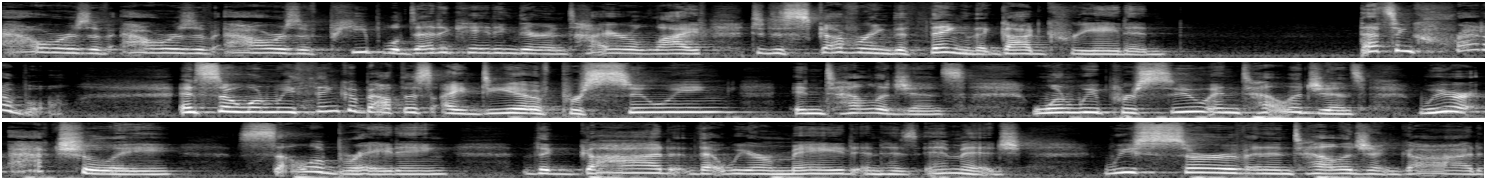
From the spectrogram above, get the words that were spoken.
hours of hours of hours of people dedicating their entire life to discovering the thing that God created. That's incredible. And so when we think about this idea of pursuing intelligence, when we pursue intelligence, we are actually celebrating the God that we are made in his image. We serve an intelligent God,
